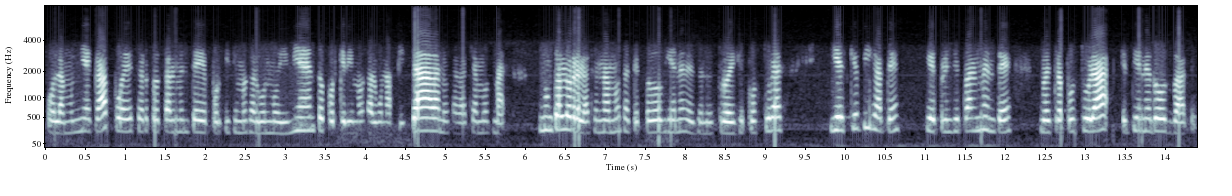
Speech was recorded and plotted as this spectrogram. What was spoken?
o la muñeca puede ser totalmente porque hicimos algún movimiento, porque dimos alguna pisada, nos agachamos mal. Nunca lo relacionamos a que todo viene desde nuestro eje postural. Y es que fíjate que principalmente nuestra postura tiene dos bases.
